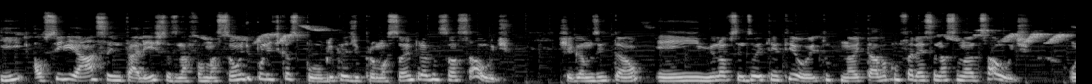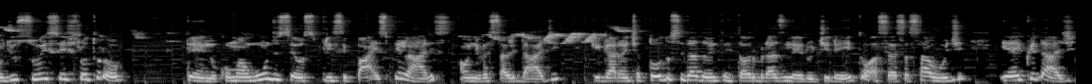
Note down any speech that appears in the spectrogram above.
e auxiliar sanitaristas na formação de políticas públicas de promoção e prevenção à saúde. Chegamos então em 1988, na oitava Conferência Nacional de Saúde, onde o SUS se estruturou, tendo como algum de seus principais pilares a universalidade, que garante a todo cidadão em território brasileiro o direito ao acesso à saúde e a equidade,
